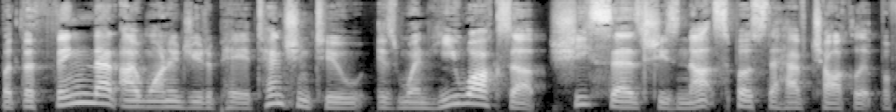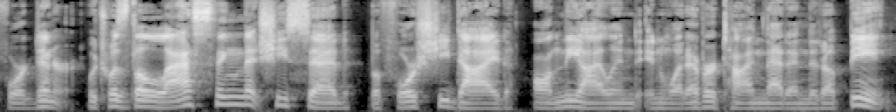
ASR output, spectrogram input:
But the thing that I wanted you to pay attention to is when he walks up, she says she's not supposed to have chocolate before dinner, which was the last thing that she said before she died on the island in whatever time that ended up being.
